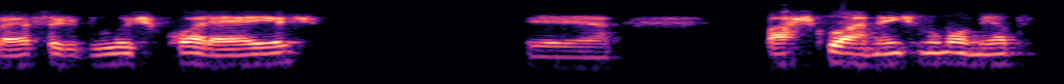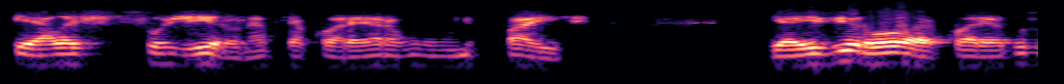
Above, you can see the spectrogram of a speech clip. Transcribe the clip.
essas duas Coreias, é, particularmente no momento que elas surgiram, né? Porque a Coreia era um único país. E aí virou a Coreia do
